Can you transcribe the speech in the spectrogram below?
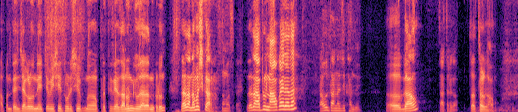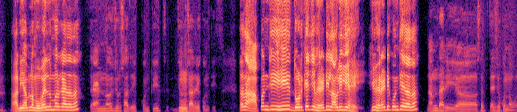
आपण त्यांच्याकडून याच्याविषयी थोडीशी प्रतिक्रिया जाणून घेऊ दादांकडून. दादा नमस्कार. नमस्कार. दादा आपलं नाव काय दादा? राहुल तानाजी खांदवे गाव? चाचरगाव चचळगाव आणि आपला मोबाईल नंबर काय दादा? त्र्याण्णव झिरो सात एकोणतीस झिरो चार एकोणतीस. दादा आपण जी ही दोडक्याची व्हेरायटी लावलेली आहे ही व्हेरायटी कोणती आहे दादा? नामदारी सत्तेचाळीस एकोणनव्वद.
